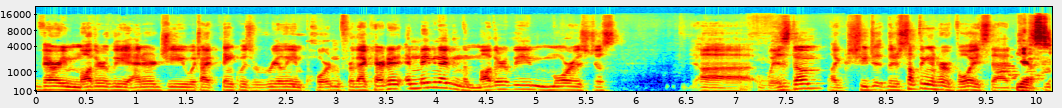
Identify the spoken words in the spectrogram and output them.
very motherly energy, which I think was really important for that character. And maybe not even the motherly, more is just uh wisdom. Like she just there's something in her voice that yes,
